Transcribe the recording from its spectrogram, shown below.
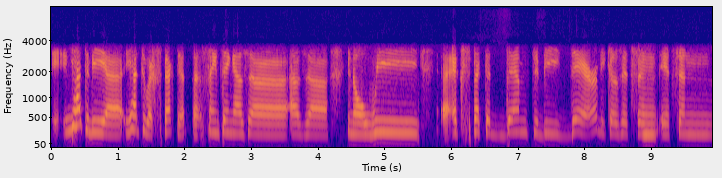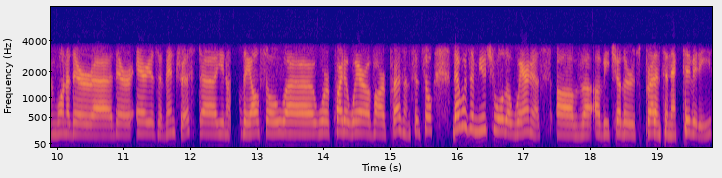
you had to be uh, you had to expect it. The same thing as uh, as uh, you know we expected them to be there because it's in it's in one of their uh, their areas of interest. Uh, you know, they also uh, were quite aware of our presence, and so there was a mutual awareness of uh, of each other's presence and activities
